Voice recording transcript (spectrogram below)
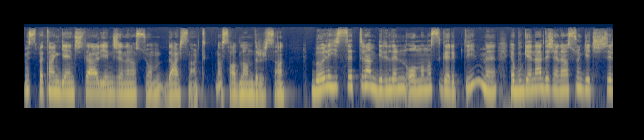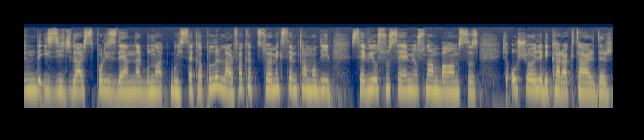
nispeten gençler, yeni jenerasyon dersin artık nasıl adlandırırsan. Böyle hissettiren birilerinin olmaması garip değil mi? Ya bu genelde jenerasyon geçişlerinde izleyiciler, spor izleyenler buna bu hisse kapılırlar. Fakat söylemek istediğim tam o değil. Seviyorsun, sevmiyorsundan bağımsız. İşte o şöyle bir karakterdir.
